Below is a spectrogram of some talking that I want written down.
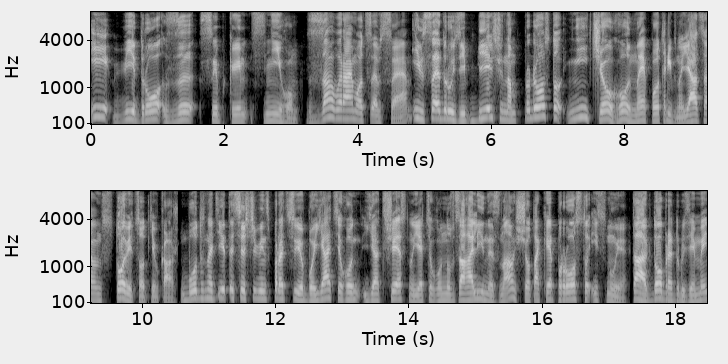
і відро з сипким снігом. Забираємо це все. І все, друзі, більше нам просто нічого не потрібно. Я це вам 100% кажу. Буду надіятися, що він спрацює, бо я цього, я чесно, я цього ну взагалі не знав, що таке просто існує. Так, добре, друзі, мені,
